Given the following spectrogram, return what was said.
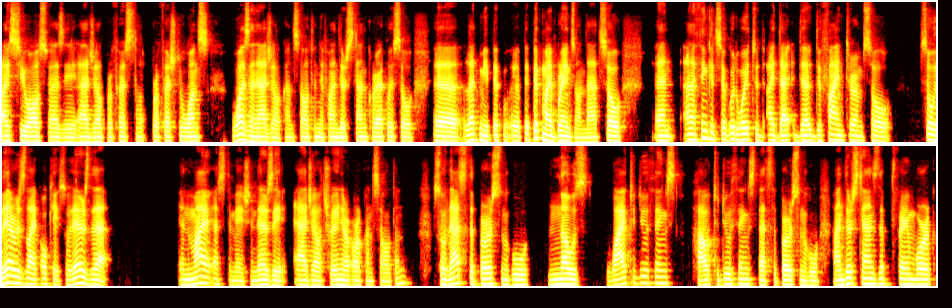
I see you also as a agile professional professional once was an agile consultant if I understand correctly. So uh, let me pick uh, pick my brains on that. So and and I think it's a good way to I, de- define terms. So so there is like okay, so there's that in my estimation, there's a agile trainer or consultant. So that's the person who knows why to do things, how to do things. That's the person who understands the framework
